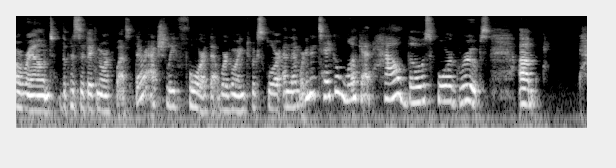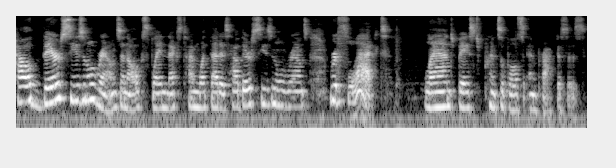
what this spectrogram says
around the Pacific Northwest. There are actually four that we're going to explore, and then we're going to take a look at how those four groups, um, how their seasonal rounds, and I'll explain next time what that is, how their seasonal rounds reflect land-based principles and practices.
